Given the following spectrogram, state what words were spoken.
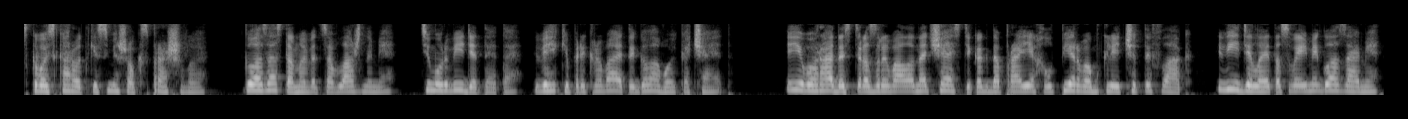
Сквозь короткий смешок спрашиваю. Глаза становятся влажными. Тимур видит это, веки прикрывает и головой качает. Его радость разрывала на части, когда проехал первым клетчатый флаг. Видела это своими глазами.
